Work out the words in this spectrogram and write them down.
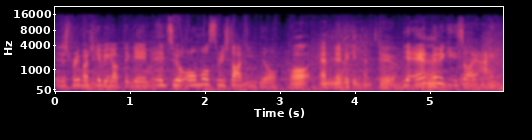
and just pretty much giving up the game into almost three stocking Dill. Well, and mimicking him too. Yeah, and mimicking. So like, I.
